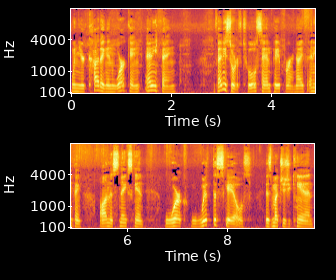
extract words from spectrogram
when you're cutting and working anything with any sort of tool, sandpaper, a knife, anything, on the snakeskin, work with the scales as much as you can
